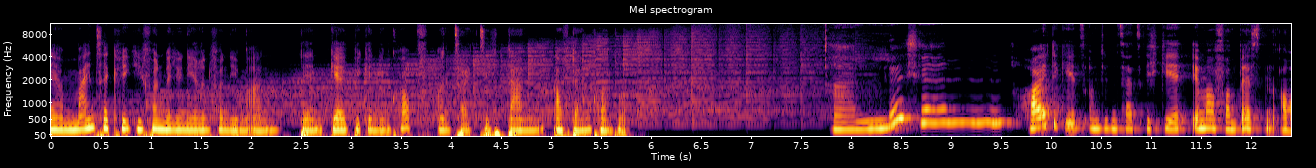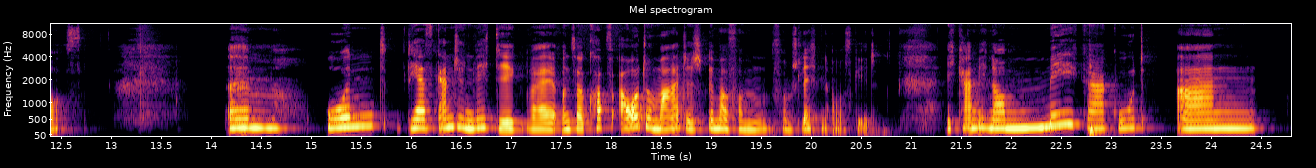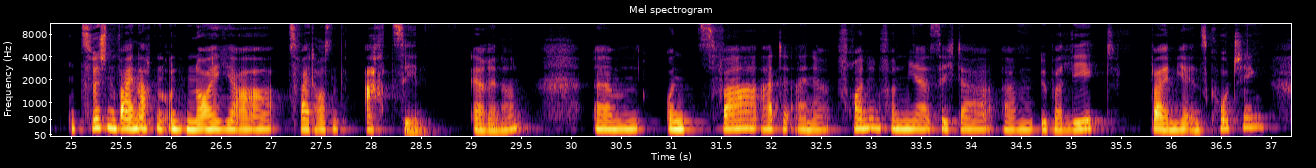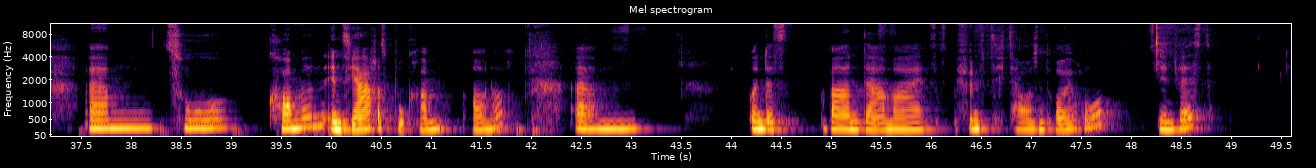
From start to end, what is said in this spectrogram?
der Mindset-Quickie von Millionären von nebenan. Denn Geld beginnt im Kopf und zeigt sich dann auf deinem Konto. Hallöchen! Heute geht es um den Satz, ich gehe immer vom Besten aus. Ähm, und der ist ganz schön wichtig, weil unser Kopf automatisch immer vom, vom Schlechten ausgeht. Ich kann mich noch mega gut an zwischen Weihnachten und Neujahr 2018 erinnern. Ähm, und zwar hatte eine Freundin von mir sich da ähm, überlegt, bei mir ins Coaching ähm, zu kommen, ins Jahresprogramm auch noch. Und das waren damals 50.000 Euro Invest.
